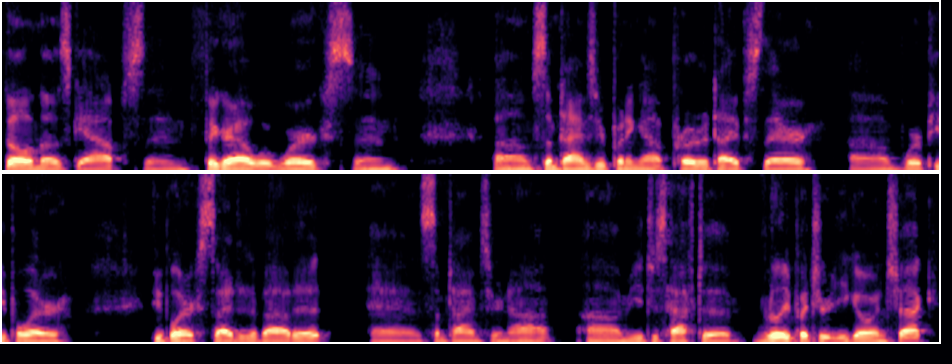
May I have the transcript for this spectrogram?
fill in those gaps and figure out what works. And um, sometimes you're putting out prototypes there um, where people are people are excited about it, and sometimes you're not. Um, you just have to really put your ego in check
